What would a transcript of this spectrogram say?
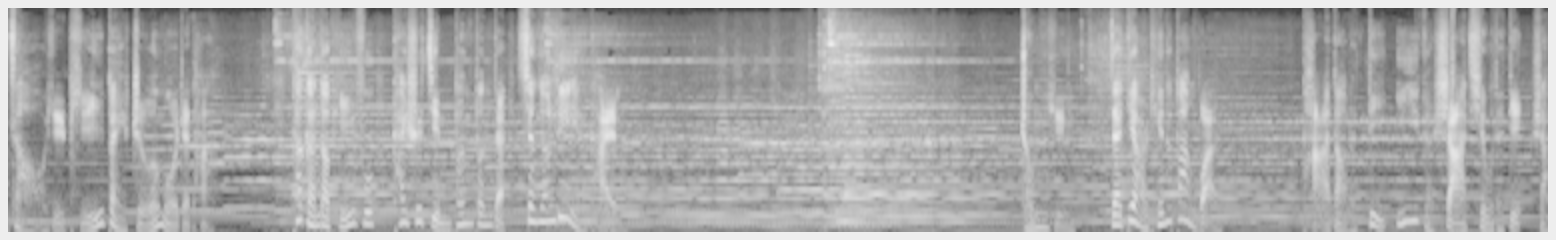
燥与疲惫折磨着它，它感到皮肤开始紧绷绷的，像要裂开了。终于。在第二天的傍晚，爬到了第一个沙丘的顶上。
